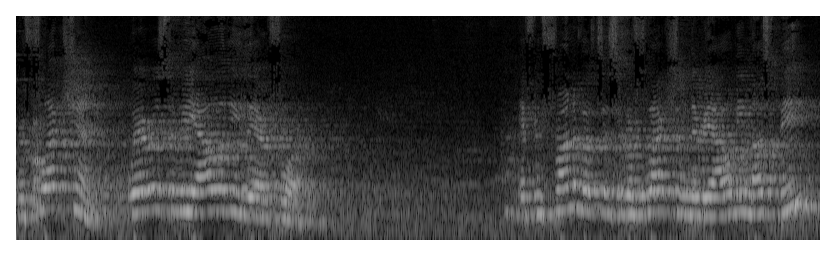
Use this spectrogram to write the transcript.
Reflection Where is the reality, therefore? If in front of us is a reflection, the reality must be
